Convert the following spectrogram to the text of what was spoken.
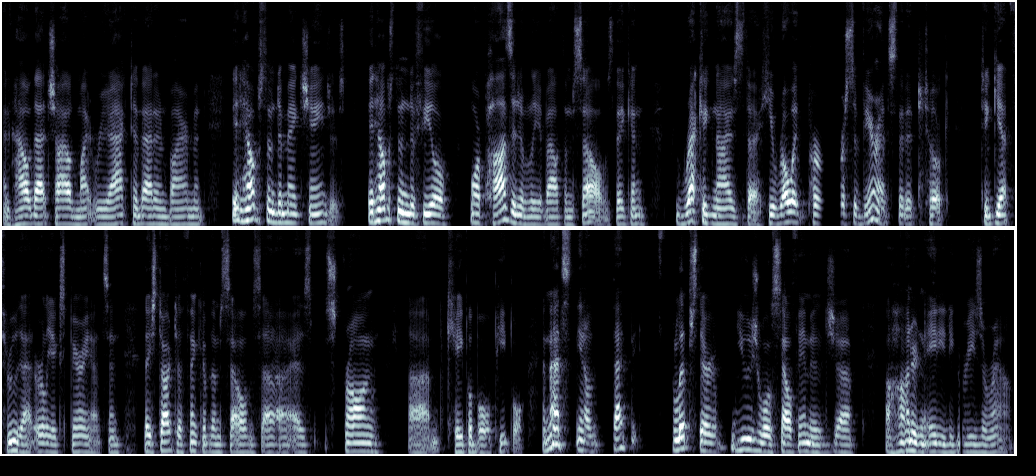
and how that child might react to that environment, it helps them to make changes. It helps them to feel more positively about themselves. They can recognize the heroic per perseverance that it took to get through that early experience. And they start to think of themselves uh, as strong, um, capable people. And that's, you know, that flips their usual self-image uh, 180 degrees around.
